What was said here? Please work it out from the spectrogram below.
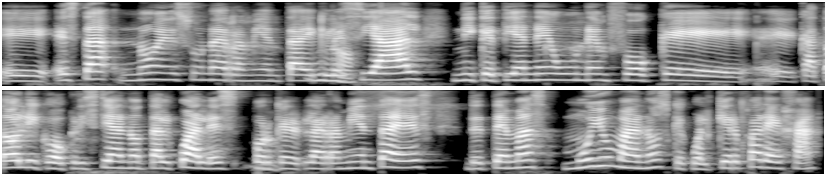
eh, esta no es una herramienta eclesial ni que tiene un enfoque católico o cristiano tal cual, es porque la herramienta es de temas muy humanos que cualquier pareja,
